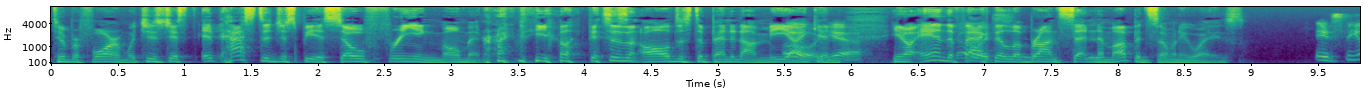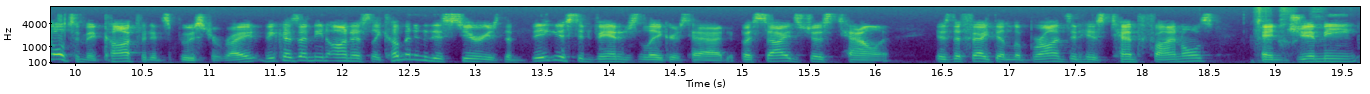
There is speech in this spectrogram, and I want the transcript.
to perform, which is just it has to just be a so freeing moment, right? You're like this isn't all just dependent on me. Oh, I can yeah. you know, and the No, fact that it's- LeBron's setting him up in so many ways. it's the ultimate confidence booster, right? Because I mean, honestly, coming into this series, the biggest advantage the Lakers had, besides just talent, is the fact that LeBron's in his tenth finals and Jimmy,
